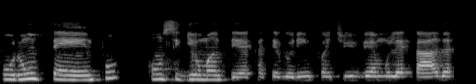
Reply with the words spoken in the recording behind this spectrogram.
por um tempo, conseguiu manter a categoria infantil e ver a molecada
